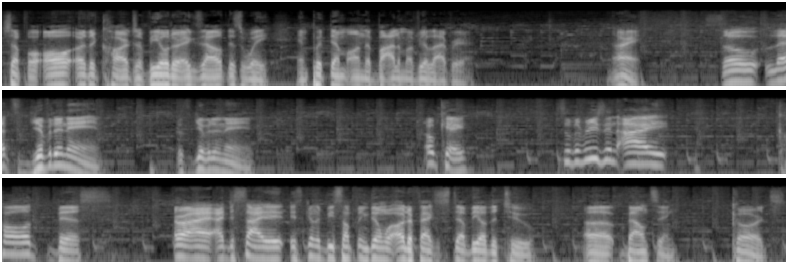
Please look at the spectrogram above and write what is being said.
Shuffle all other cards revealed or exiled this way and put them on the bottom of your library. All right. So let's give it a name. Let's give it a name. Okay. So the reason I called this, or I, I decided it's going to be something dealing with artifacts instead of the other two uh, bouncing cards,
